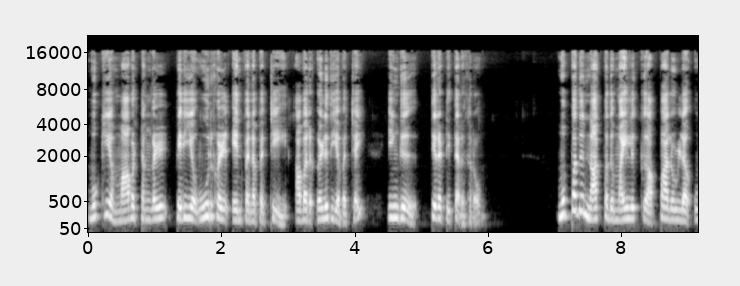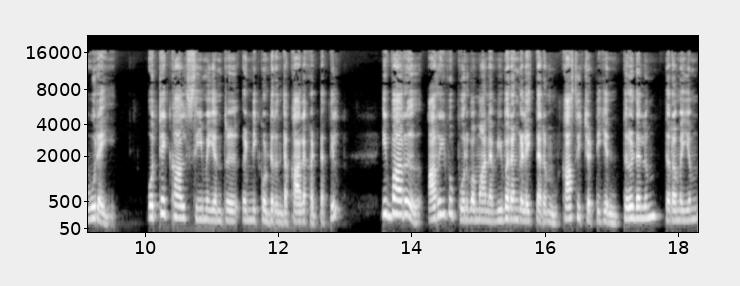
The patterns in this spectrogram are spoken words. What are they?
முக்கிய மாவட்டங்கள் பெரிய ஊர்கள் என்பன பற்றி அவர் எழுதியவற்றை இங்கு திரட்டி தருகிறோம். முப்பது நாற்பது மைலுக்கு அப்பாலுள்ள ஊரை ஒற்றைக்கால் சீமை என்று எண்ணிக்கொண்டிருந்த காலகட்டத்தில் இவ்வாறு அறிவுபூர்வமான விவரங்களை தரும் காசிச்செட்டியின் தேடலும் திறமையும்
